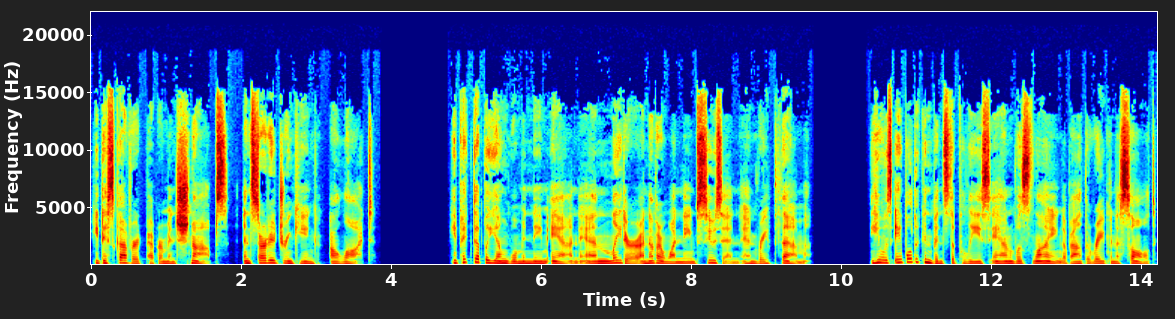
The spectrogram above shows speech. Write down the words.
he discovered peppermint schnapps and started drinking a lot. He picked up a young woman named Anne and later another one named Susan and raped them. He was able to convince the police Anne was lying about the rape and assault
